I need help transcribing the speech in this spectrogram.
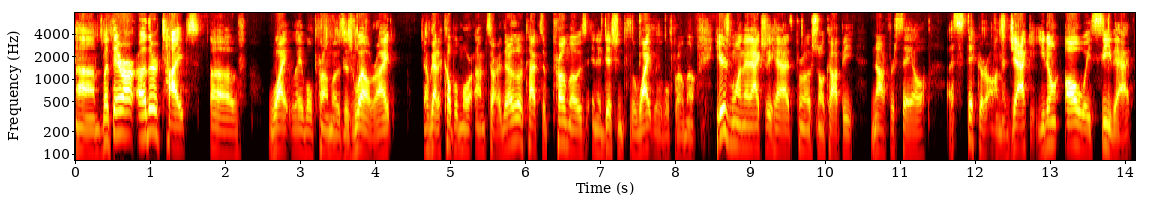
Um, but there are other types of white label promos as well, right? I've got a couple more. I'm sorry. There are other types of promos in addition to the white label promo. Here's one that actually has promotional copy, not for sale, a sticker on the jacket. You don't always see that,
